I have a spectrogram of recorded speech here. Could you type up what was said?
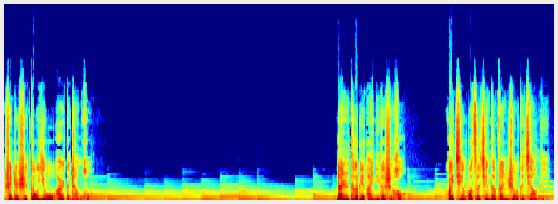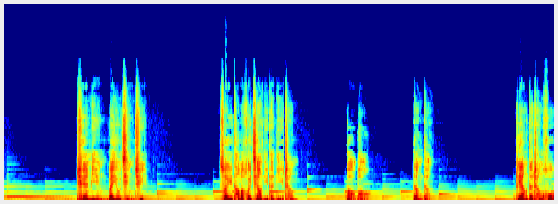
甚至是独一无二的称呼。男人特别爱你的时候，会情不自禁的温柔的叫你，全名没有情趣，所以他们会叫你的昵称“宝宝”。等等，这样的称呼，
